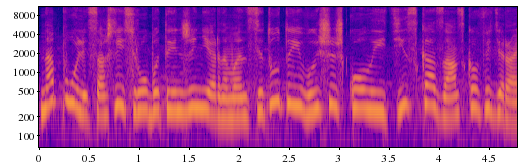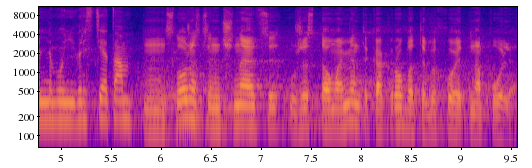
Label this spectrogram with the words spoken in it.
На поле сошлись роботы инженерного института и высшей школы ИТИС Казанского федерального университета. Сложности начинаются уже с того момента, как роботы выходят на поле.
